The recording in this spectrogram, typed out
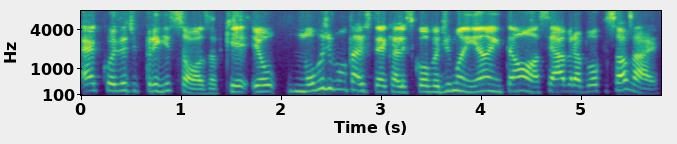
é coisa de preguiçosa, porque eu morro de vontade de ter aquela escova de manhã, então, ó, você abre a boca e só vai.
